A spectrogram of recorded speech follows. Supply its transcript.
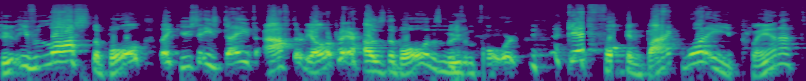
do that. You've lost the ball. Like you say, he's dived after the other player has the ball and is moving forward. Get fucking back. What are you playing at?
